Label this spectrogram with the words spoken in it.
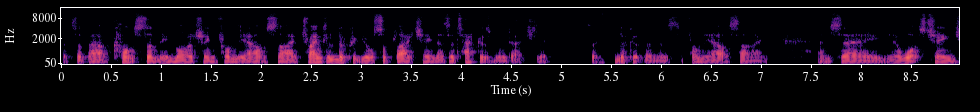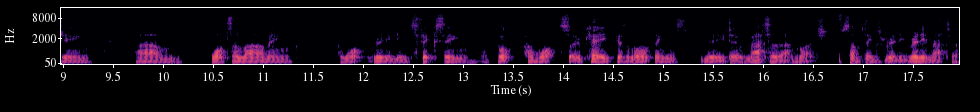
that's about constantly monitoring from the outside, trying to look at your supply chain as attackers would actually. So look at them as from the outside and say, you know, what's changing, um, what's alarming, and what really needs fixing, but and what's okay, because a lot of things really don't matter that much. Some things really, really matter.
